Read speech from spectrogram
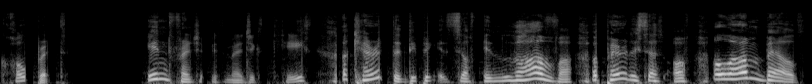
culprit. In Friendship is Magic's case, a character dipping itself in lava apparently sets off alarm bells.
